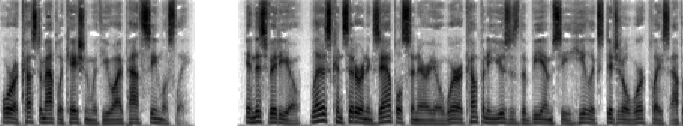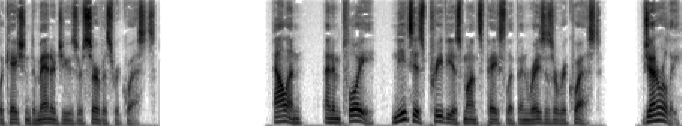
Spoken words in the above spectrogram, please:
or a custom application with UiPath seamlessly. In this video, let us consider an example scenario where a company uses the BMC Helix Digital Workplace application to manage user service requests. Alan, an employee, needs his previous month's payslip and raises a request. Generally,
